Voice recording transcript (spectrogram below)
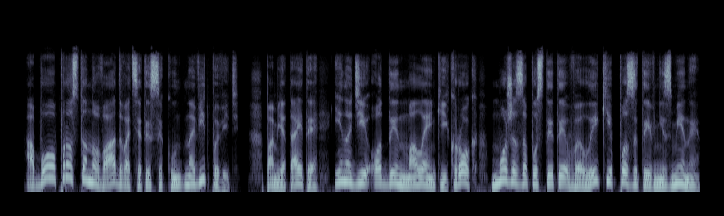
або просто нова 20-секундна відповідь. Пам'ятайте, іноді один маленький крок може запустити великі позитивні зміни.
